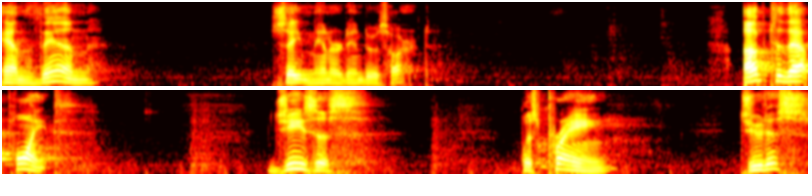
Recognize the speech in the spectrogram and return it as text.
And then Satan entered into his heart. Up to that point, Jesus was praying, Judas,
